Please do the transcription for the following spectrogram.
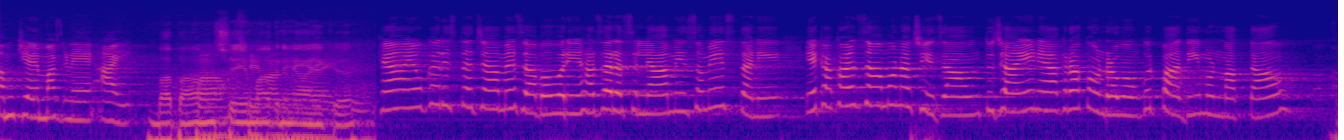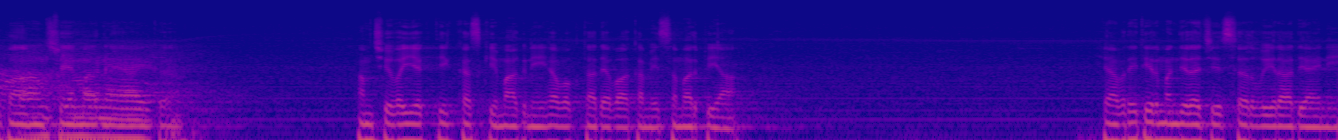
आमचे मागणे आय. बापा आमचे मागणे आयक ह्या युकरिस्ताच्या मेजा बवरी हजर आसल्या आमी समेस्तांनी एका काळजा मनाची जावन तुज्या येण्याक राखून रावूंक कृपा दी म्हूण मागता हांव. बापा आमचे मागणे आयक आमची वैयक्तीक खासगी मागणी ह्या वक्ता देवाक आमी समर्पिया. ह्या रितीर मंदिराची सर्व इरादे आनी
